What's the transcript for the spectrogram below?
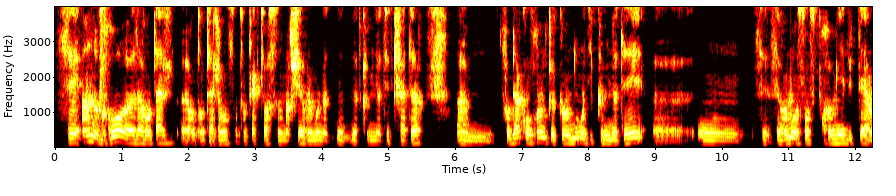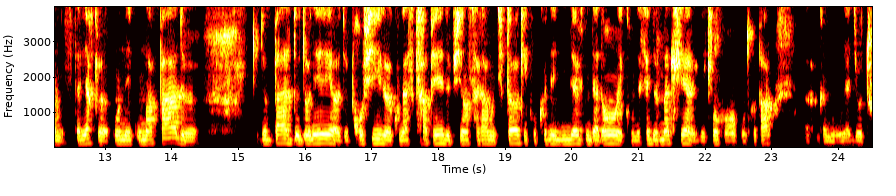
C'est un de nos gros avantages en tant qu'agence, en tant qu'acteur sur le marché, vraiment notre, communauté de créateurs. Il faut bien comprendre que quand nous on dit communauté, c'est, vraiment au sens premier du terme, c'est-à-dire qu'on on n'a pas de de base de données, euh, de profils qu'on a scrappé depuis Instagram ou TikTok et qu'on connaît ni d'Ève ni d'Adam et qu'on essaie de matcher avec des clients qu'on rencontre pas. Euh, comme on l'a dit au tout,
